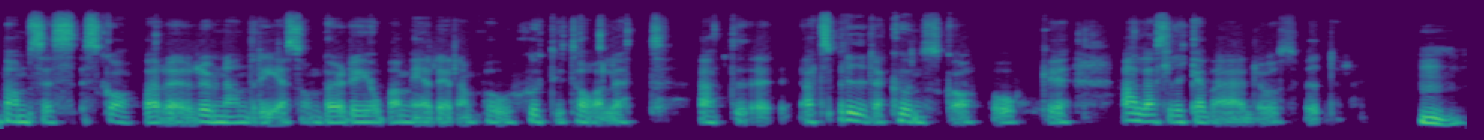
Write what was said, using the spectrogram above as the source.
Bamses skapare Rune Andreasson började jobba med redan på 70-talet. Att, att sprida kunskap och eh, allas lika värde och så vidare. Mm.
